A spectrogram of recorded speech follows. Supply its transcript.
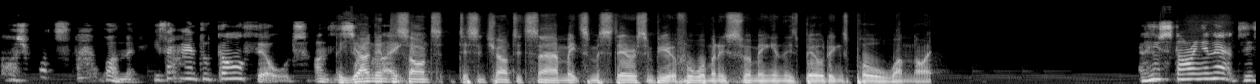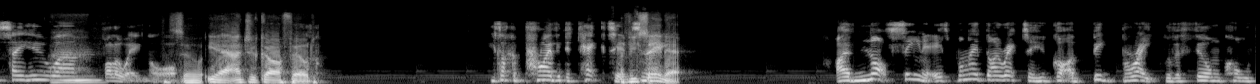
Gosh, what's that one? Is that Andrew Garfield under the A young Silver and Lake? disant- disenchanted Sam meets a mysterious and beautiful woman who's swimming in his building's pool one night. And who's starring in that? Did it say who um, following or So yeah, Andrew Garfield. He's like a private detective? Have you seen he? it? I have not seen it. It's by a director who got a big break with a film called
